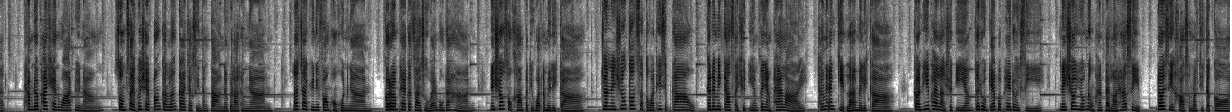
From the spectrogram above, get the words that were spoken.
18 ทำด้วยผ้าแคนวาสหรือหนัง สวมใส่เพื่อใช้ป้องกันร่างกายจากสิ่งต่างๆ ในเวลาทำงาน และจากยูนิฟอร์มของคนงาน ก็เริ่มแพร่กระจายสู่แวดวงทหาร ในช่วงสงครามปฏิวัติอเมริกา จนในช่วงต้นศตวรรษที่ 19 ก็ได้มีการใส่ชุดเอี้ยมกันอย่างแพร่หลาย ทั้งในอังกฤษและอเมริกา ก่อนที่ภายหลังชุดเอี้ยมจะถูกแยกประเภทโดยสี ในช่วงยุค 1850 โดยสีขาวสำหรับจิตรกร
